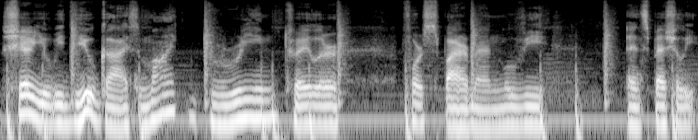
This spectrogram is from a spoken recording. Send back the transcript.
share you with you guys my dream trailer for Spider-Man movie and especially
